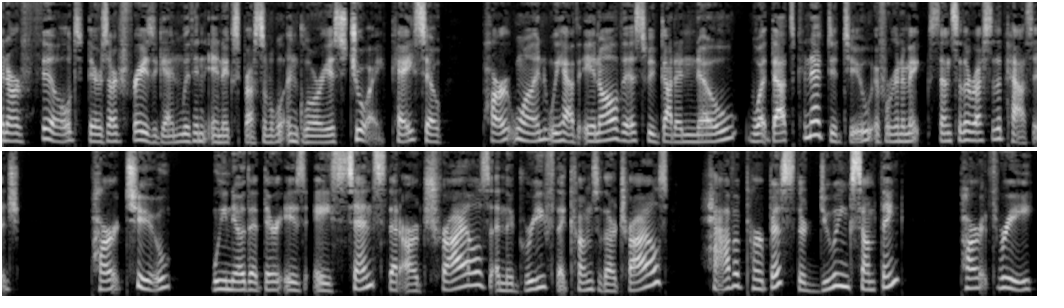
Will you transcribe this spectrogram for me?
and are filled, there's our phrase again, with an inexpressible and glorious joy. Okay. So part one, we have in all this, we've got to know what that's connected to if we're going to make sense of the rest of the passage. Part two, we know that there is a sense that our trials and the grief that comes with our trials have a purpose. They're doing something. Part three,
